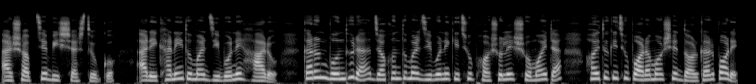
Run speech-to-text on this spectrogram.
আর সবচেয়ে বিশ্বাসযোগ্য। আর এখানেই তোমার জীবনে হারও। কারণ বন্ধুরা, যখন তোমার জীবনে কিছু ফসলের সময়টা, হয়তো কিছু পরামর্শের দরকার পড়ে,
